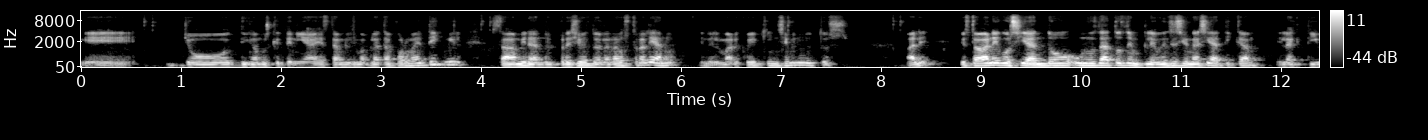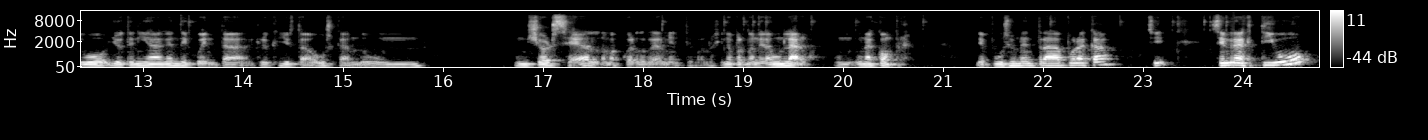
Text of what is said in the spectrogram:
Eh, yo digamos que tenía esta misma plataforma de Tickmill, estaba mirando el precio del dólar australiano en el marco de 15 minutos, ¿vale? Yo estaba negociando unos datos de empleo en sesión asiática, el activo yo tenía, hagan de cuenta, creo que yo estaba buscando un, un short sale, no me acuerdo realmente, bueno, si no, perdón, era un largo, una compra. Le puse una entrada por acá, ¿sí? Se me activó,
